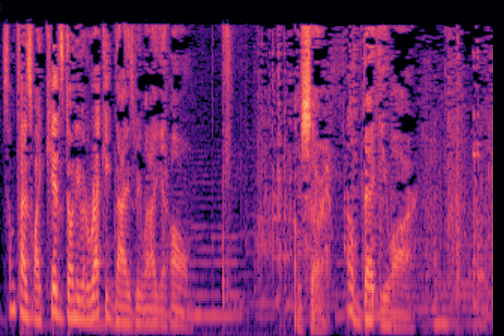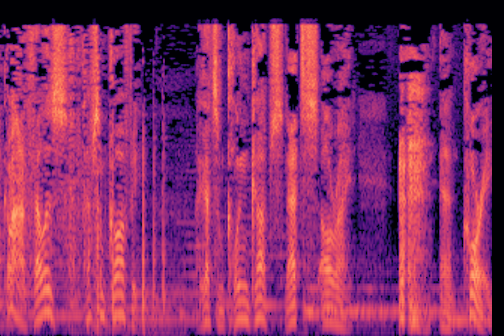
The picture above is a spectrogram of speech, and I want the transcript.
Sometimes my kids don't even recognize me when I get home. I'm sorry. I'll bet you are. Come on, fellas. Have some coffee. I got some clean cups. That's all right. uh, Corey,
